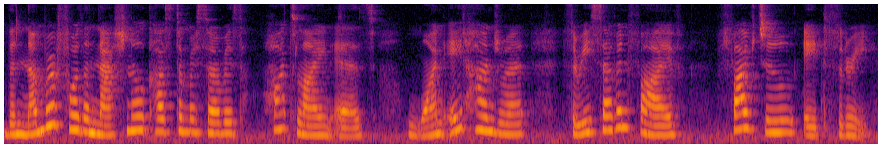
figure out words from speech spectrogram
The number for the National Customer Service hotline is 1 800 375 5283.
